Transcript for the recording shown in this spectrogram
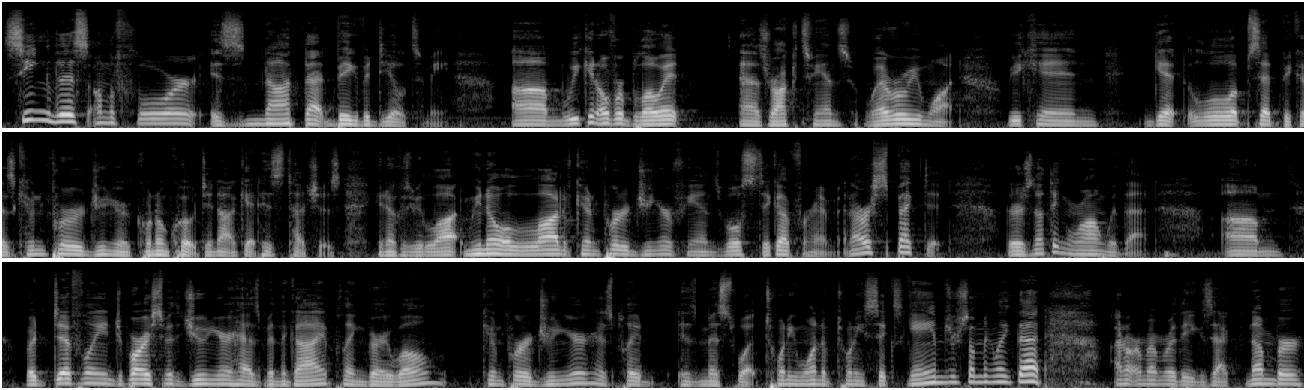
Seeing this on the floor is not that big of a deal to me. Um, we can overblow it as Rockets fans, whatever we want. We can get a little upset because Kevin Porter Jr., quote unquote, did not get his touches. You know, because we lot we know a lot of Kevin Porter Jr. fans will stick up for him, and I respect it. There's nothing wrong with that. Um, but definitely, Jabari Smith Jr. has been the guy playing very well. Kevin Porter Jr. has played has missed what 21 of 26 games or something like that. I don't remember the exact number.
